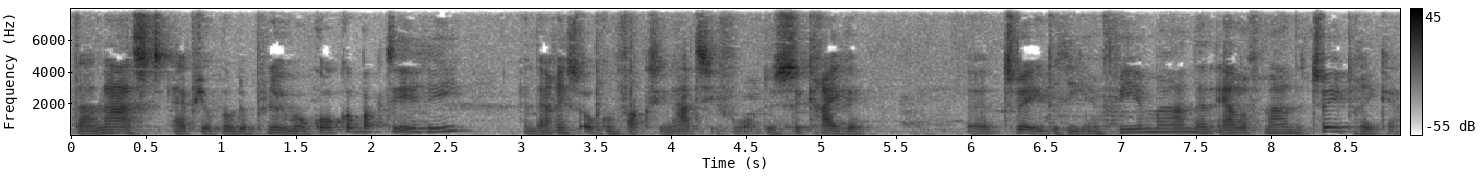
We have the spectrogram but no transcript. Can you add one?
Daarnaast heb je ook nog de pneumokokkenbacterie. En daar is ook een vaccinatie voor. Dus ze krijgen eh, twee, drie en vier maanden en elf maanden twee prikken.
